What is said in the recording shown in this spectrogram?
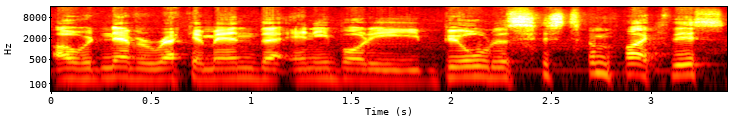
I would never recommend that anybody build a system like this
